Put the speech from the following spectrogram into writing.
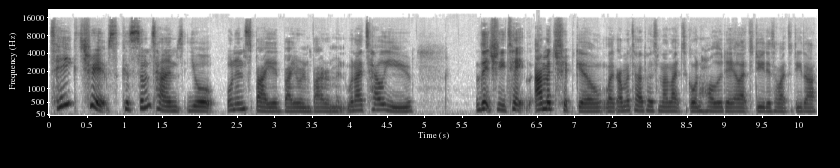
Take trips because sometimes you're uninspired by your environment. When I tell you, literally take I'm a trip girl. Like I'm a type of person I like to go on holiday, I like to do this, I like to do that.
